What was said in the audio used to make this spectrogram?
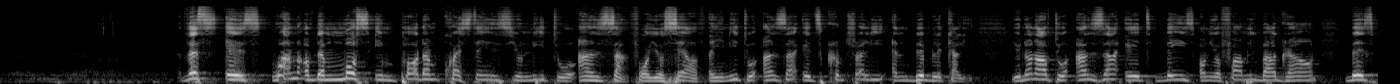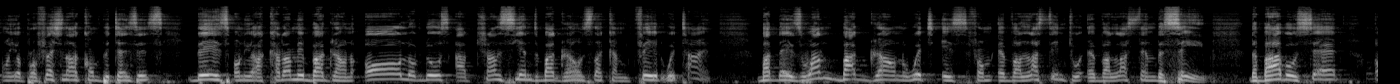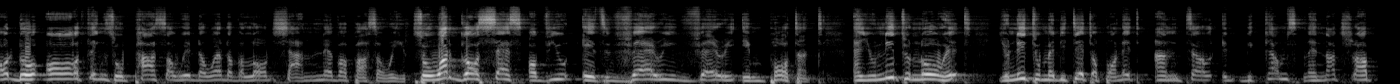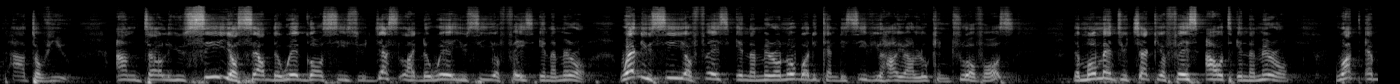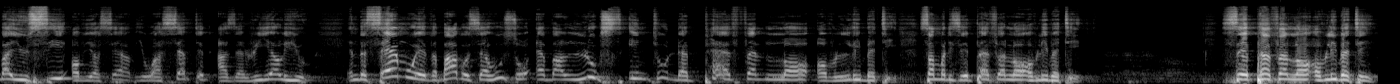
This is one of the most important questions you need to answer for yourself, and you need to answer it scripturally and biblically. You don't have to answer it based on your family background, based on your professional competences, based on your academic background. All of those are transient backgrounds that can fade with time. But there is one background which is from everlasting to everlasting the same. The Bible said, although all things will pass away, the word of the Lord shall never pass away. So, what God says of you is very, very important. And you need to know it, you need to meditate upon it until it becomes a natural part of you. Until you see yourself the way God sees you, just like the way you see your face in a mirror. When you see your face in the mirror, nobody can deceive you how you are looking. True of us. The moment you check your face out in the mirror, whatever you see of yourself, you accept it as a real you. In the same way, the Bible says, Whosoever looks into the perfect law of liberty. Somebody say, Perfect law of liberty. Say, Perfect law of liberty.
